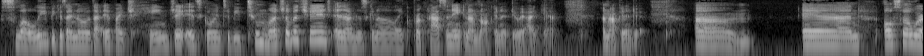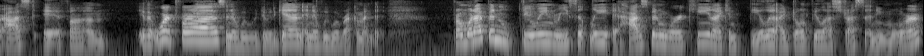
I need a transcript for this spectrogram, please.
slowly because I know that if I change it, it's going to be too much of a change and I'm just gonna like procrastinate and I'm not gonna do it again. I'm not gonna do it. Um, and also we're asked if um, if it worked for us and if we would do it again and if we would recommend it. From what I've been doing recently, it has been working. I can feel it. I don't feel as stressed anymore.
